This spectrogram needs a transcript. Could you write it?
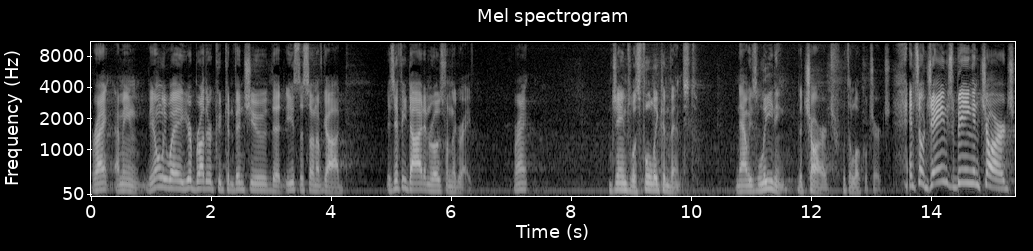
right? I mean, the only way your brother could convince you that he's the Son of God is if he died and rose from the grave right? James was fully convinced. Now he's leading the charge with the local church. And so, James being in charge,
